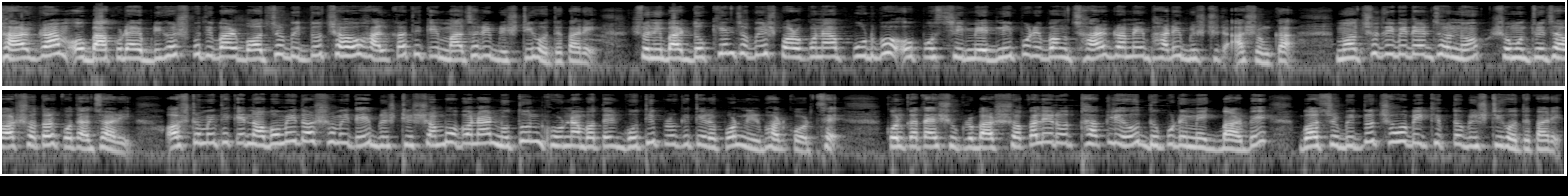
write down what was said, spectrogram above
ঝাড়গ্রাম ও বাঁকুড়ায় বৃহস্পতিবার বজ্রবিদ্যুৎ সহ হালকা থেকে মাঝারি বৃষ্টি হতে পারে। শনিবার দক্ষিণ চব্বিশ পরগনা, পূর্ব ও পশ্চিম মেদিনীপুর এবং ঝাড়গ্রামে ভারী বৃষ্টির আশঙ্কা। মৎস্যজীবীদের জন্য সমুদ্রে যাওয়ার সতর্কতা জারি। অষ্টমী থেকে নবমী দশমীতে বৃষ্টির সম্ভাবনা নতুন ঘূর্ণাবতের গতি প্রকৃতির ওপর নির্ভর করছে। কলকাতায় শুক্রবার সকালে রোদ থাকলেও দুপুরে মেঘ বাড়বে, বজ্রবিদ্যুৎ সহ বিক্ষিপ্ত বৃষ্টি হতে পারে।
